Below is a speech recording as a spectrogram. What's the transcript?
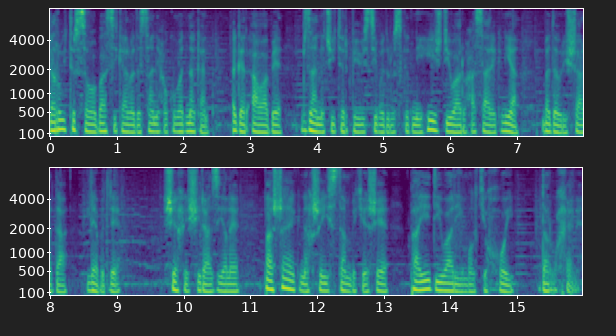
لە ڕووی ترسەوە باسی کاربەدەستانی حکوومەت نەکەن، ئەگەر ئاوا بێ بزانە چیتر پێویستی بە دروستکردنی هیچ دیوار و حەسارێک نییە بە دەوری شاردا لێ بدرێ. شێخی شیرازی ئەڵێ، پاشایەک نەخشەی ستەم بکێشێ، پایەی دیواری موڵکی خۆی دەڕووخێنێ.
